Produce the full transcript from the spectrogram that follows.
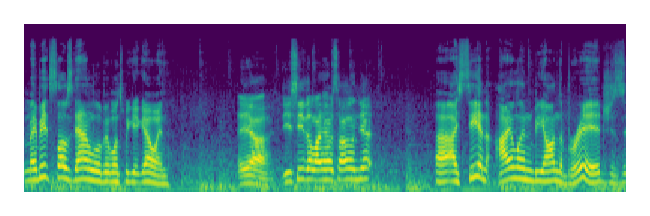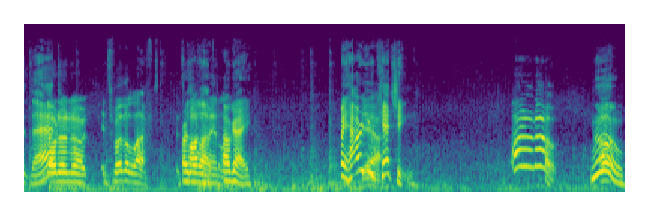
know. Maybe it slows down a little bit once we get going. Yeah. Do you see the lighthouse island yet? Uh, I see an island beyond the bridge. Is it that? No, no, no. It's further left. It's Or the left. mainland. Okay. Wait, how are you catching? I don't know. No.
